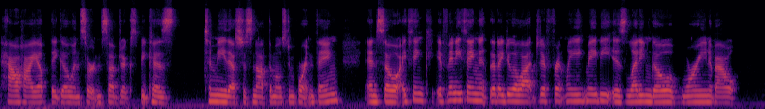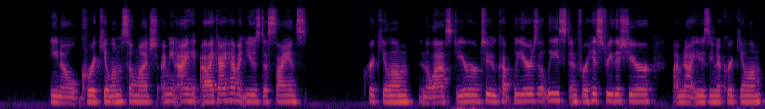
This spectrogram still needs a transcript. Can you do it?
how high up they go in certain subjects because to me that's just not the most important thing. And so I think if anything that I do a lot differently maybe is letting go of worrying about you know curriculum so much. I mean, I like I haven't used a science curriculum in the last year or two, couple years at least. And for history this year, I'm not using a curriculum.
